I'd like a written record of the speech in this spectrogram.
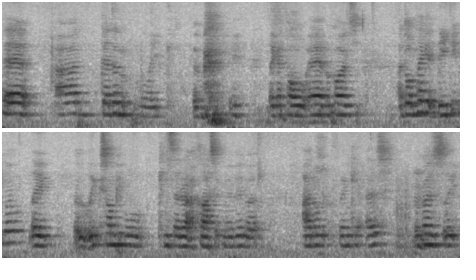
Uh, I didn't like the movie like at all uh, because I don't think it dated well. Like like some people consider it a classic movie, but I don't think it is because like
